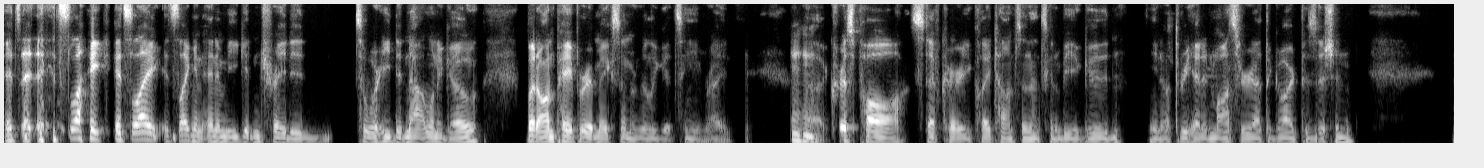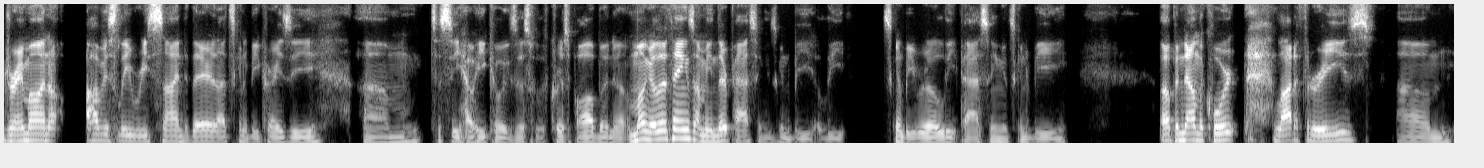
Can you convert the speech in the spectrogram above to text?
it's it's like it's like it's like an enemy getting traded to where he did not want to go, but on paper it makes them a really good team, right? Mhm. Uh, Chris Paul, Steph Curry, Klay Thompson. That's going to be a good, you know, three headed monster at the guard position. Draymond obviously re-signed there. That's going to be crazy um, to see how he coexists with Chris Paul. But uh, among other things, I mean, their passing is going to be elite. It's going to be real elite passing. It's going to be up and down the court, a lot of threes. Um,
